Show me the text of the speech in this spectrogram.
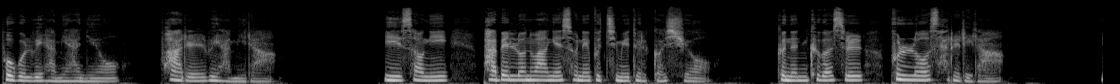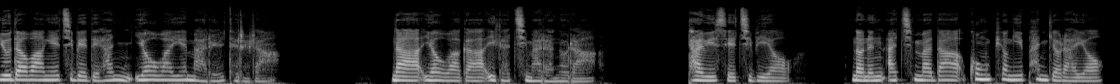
복을 위함이 아니요 화를 위함이라. 이 성이 바벨론 왕의 손에 붙임이 될 것이요 그는 그것을 불로 사르리라. 유다 왕의 집에 대한 여호와의 말을 들으라. 나 여호와가 이같이 말하노라. 다윗의 집이여, 너는 아침마다 공평히 판결하여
